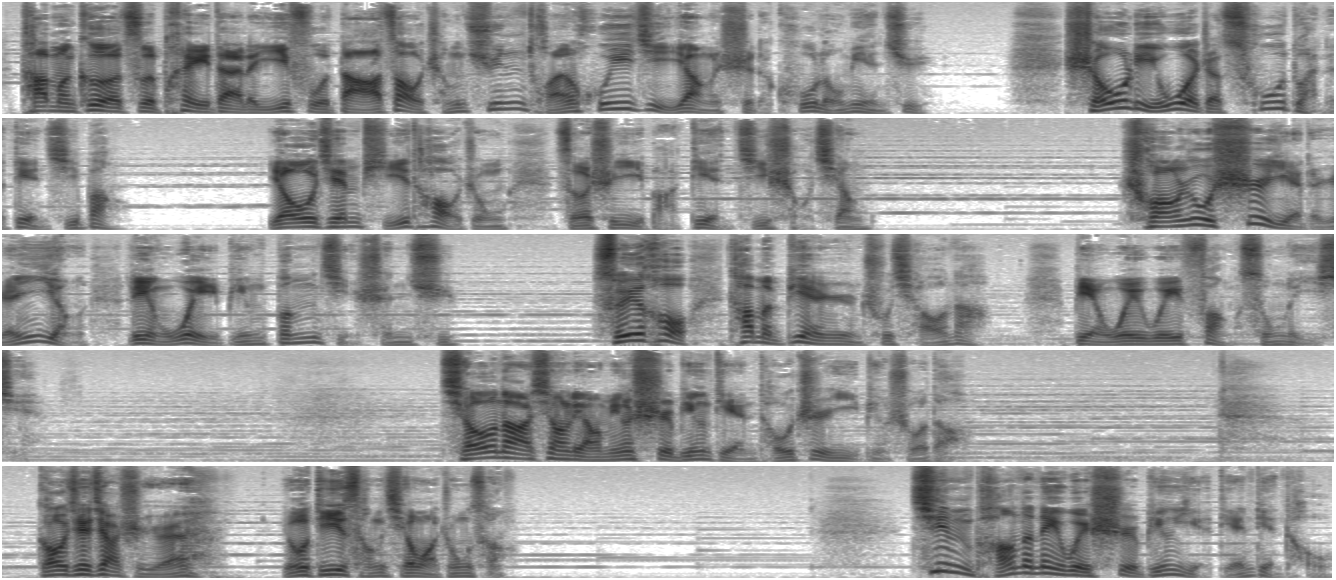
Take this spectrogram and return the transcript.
他们各自佩戴了一副打造成军团徽记样式的骷髅面具，手里握着粗短的电击棒，腰间皮套中则是一把电击手枪。闯入视野的人影令卫兵绷紧身躯，随后他们辨认出乔纳，便微微放松了一些。乔纳向两名士兵点头致意，并说道：“高阶驾驶员由低层前往中层。”近旁的那位士兵也点点头，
